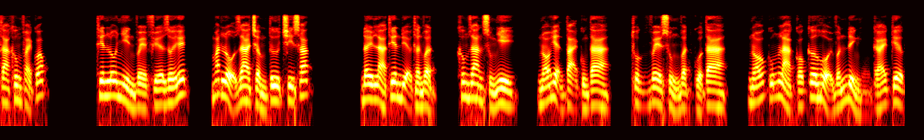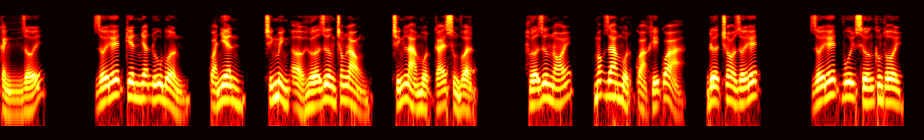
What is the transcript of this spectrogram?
ta không phải cóc. Thiên lô nhìn về phía giới hết, mắt lộ ra trầm tư chi sắc. Đây là thiên địa thần vật, không gian sủng nhi, nó hiện tại cùng ta, thuộc về sủng vật của ta, nó cũng là có cơ hội vấn đỉnh cái kia cảnh giới. Giới hết kiên nhẫn u buồn, quả nhiên, chính mình ở hứa dương trong lòng, chính là một cái sủng vật. Hứa dương nói, móc ra một quả khí quả, đưa cho giới hết. Giới hết vui sướng không thôi,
